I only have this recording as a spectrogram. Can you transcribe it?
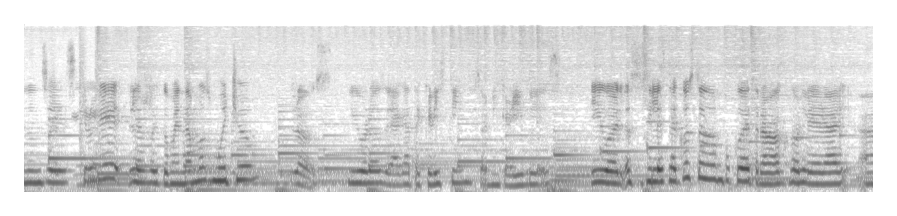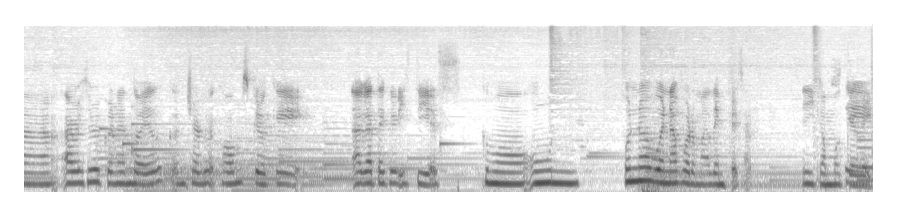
Entonces, creo que les recomendamos mucho los libros de Agatha Christie, son increíbles. Igual, o sea, si les ha costado un poco de trabajo leer a, Arthur Conan Doyle con Sherlock Holmes, creo que Agatha Christie es como un, una buena forma de empezar y como que,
